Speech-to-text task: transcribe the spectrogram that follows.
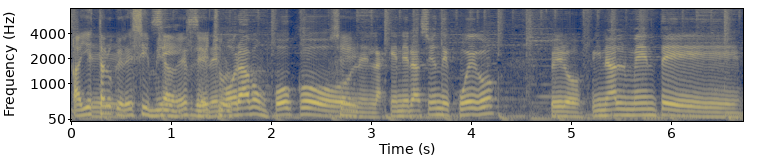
Ahí está lo que decís, mira, de se demoraba un poco en la generación de juego, pero finalmente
